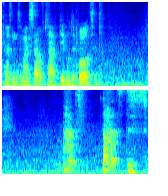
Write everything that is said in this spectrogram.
present to myself to have people deported. That's that's disgusting.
